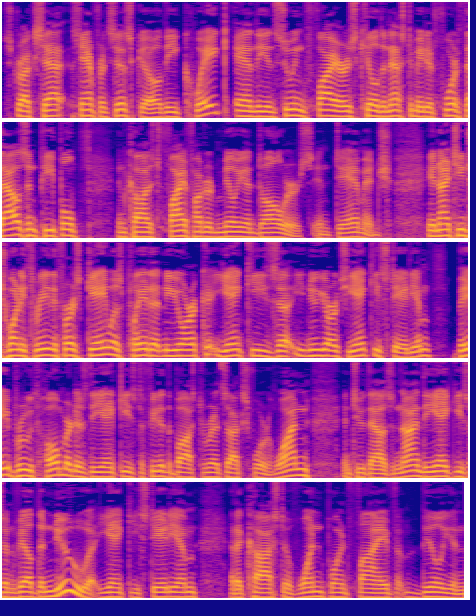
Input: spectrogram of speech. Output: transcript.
struck Sa- San Francisco. The quake and the ensuing fires killed an estimated 4,000 people and caused $500 million in damage. In 1923, the first game was played at New York Yankees, uh, New York's Yankee Stadium. Babe Ruth homered as the Yankees defeated the Boston Red Sox 4-1. In 2009, the Yankees unveiled the new Yankee Stadium at a cost of $1.5 billion.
